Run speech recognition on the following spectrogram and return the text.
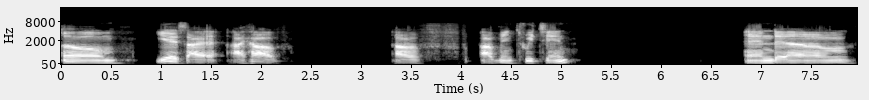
Um, yes, I I have. I've I've been tweeting, and um,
